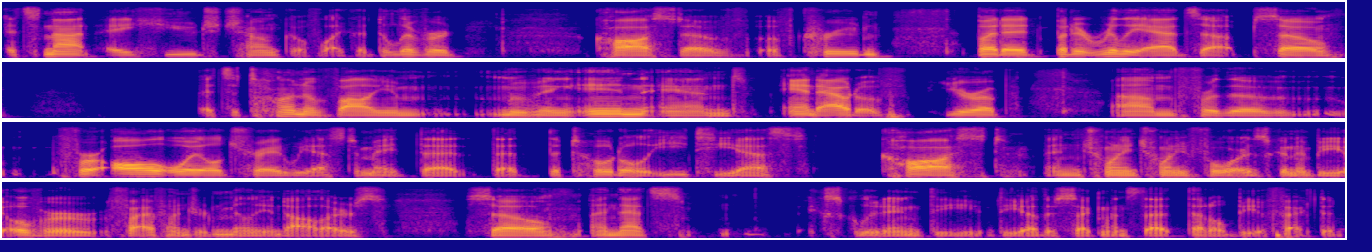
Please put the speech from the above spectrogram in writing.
It's not a huge chunk of like a delivered cost of of crude, but it but it really adds up. So it's a ton of volume moving in and and out of Europe. Um, for the for all oil trade, we estimate that that the total ETS cost in 2024 is going to be over 500 million dollars. So, and that's excluding the the other segments that that'll be affected.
